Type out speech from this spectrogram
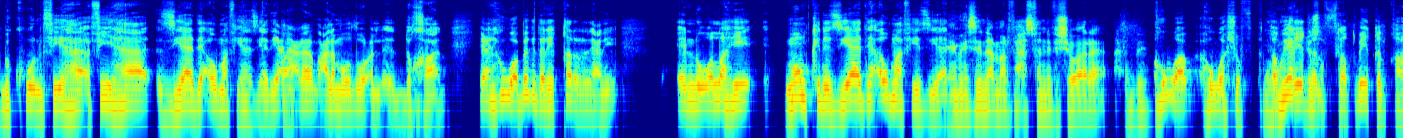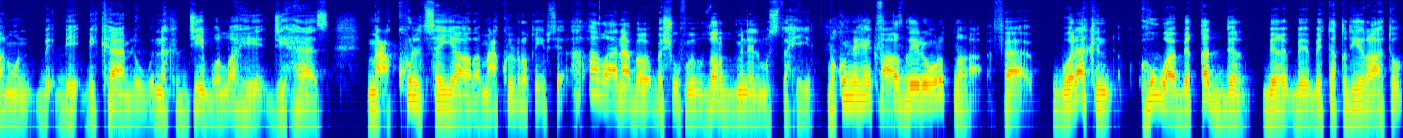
بيكون فيها فيها زيادة أو ما فيها زيادة. يعني آه. على على موضوع الدخان. يعني هو بيقدر يقرر يعني إنه والله ممكن زيادة أو ما في زيادة. يعني يصير نعمل فحص فني في الشوارع بيه هو هو شوف تطبيق. تطبيق القانون بكامله وإنك تجيب والله جهاز مع كل سيارة مع كل رقيب هذا أنا بشوف ضرب من المستحيل. ما كنا هيك في آه. التضليل ورطنا. ف ولكن هو بقدر بتقديراته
